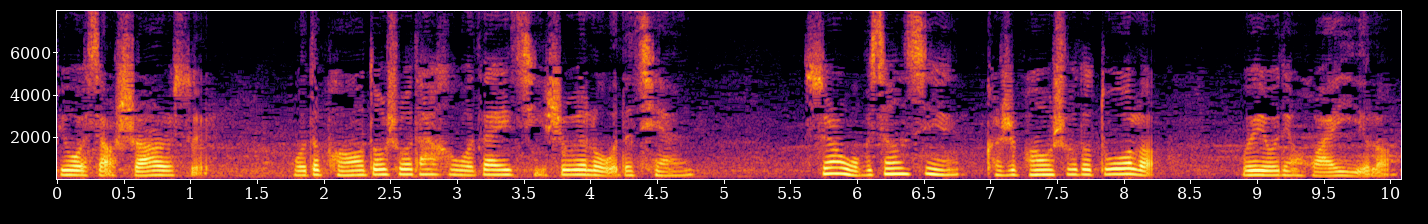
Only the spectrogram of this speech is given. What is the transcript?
比我小十二岁。我的朋友都说他和我在一起是为了我的钱，虽然我不相信，可是朋友说的多了，我也有点怀疑了。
